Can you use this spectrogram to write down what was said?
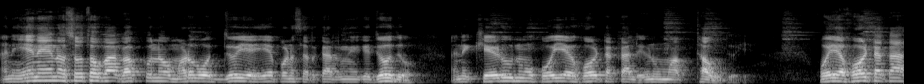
અને એને એનો ચોથો ભાગ હક્કનો મળવો જ જોઈએ એ પણ સરકારને કે જોજો. અને ખેડૂનું હોય સો ટકા લીણું માફ થવું જોઈએ. હોય સો ટકા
